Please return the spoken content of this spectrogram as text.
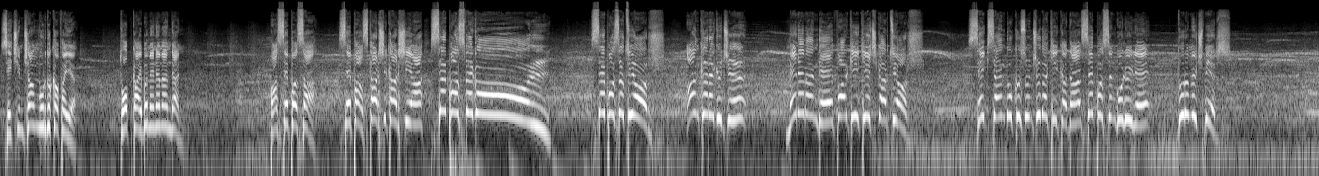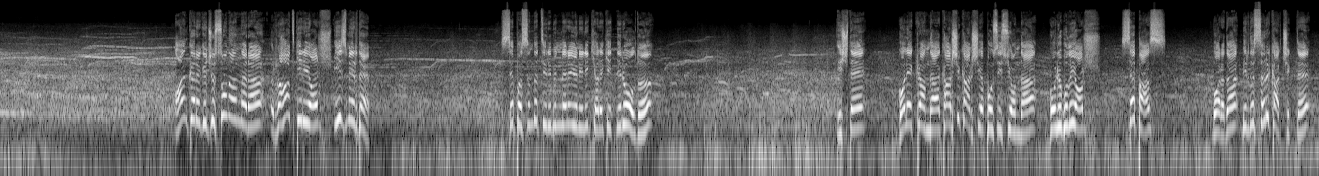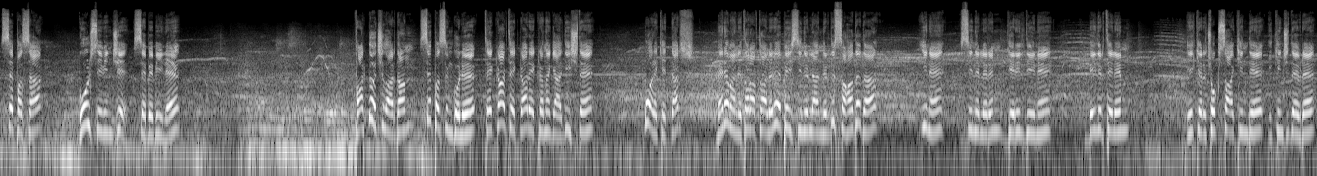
Seçimcan vurdu kafayı. Top kaybı Menemen'den. Pas Sepas'a. Sepas karşı karşıya. Sepas ve gol! Sepas atıyor. Ankara gücü Menemen'de farkı ikiye çıkartıyor. 89. dakikada Sepas'ın golüyle durum 3-1. Ankara gücü son anlara rahat giriyor İzmir'de. Sepas'ın da tribünlere yönelik hareketleri oldu. İşte gol ekranda karşı karşıya pozisyonda golü buluyor. Sepas. Bu arada bir de sarı kart çıktı Sepas'a gol sevinci sebebiyle. Farklı açılardan Sepas'ın golü tekrar tekrar ekrana geldi işte. Bu hareketler Menemenli taraftarları epey sinirlendirdi. Sahada da yine sinirlerin gerildiğini belirtelim. İlk yarı çok sakindi. İkinci devre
